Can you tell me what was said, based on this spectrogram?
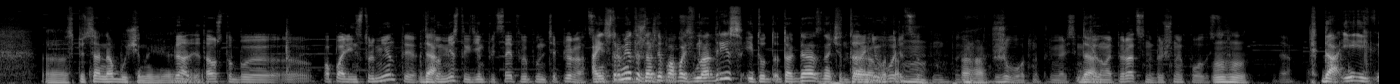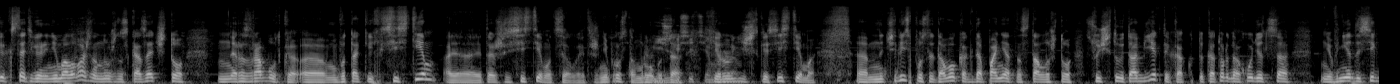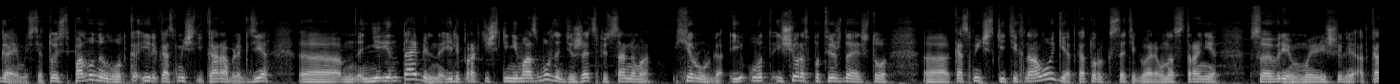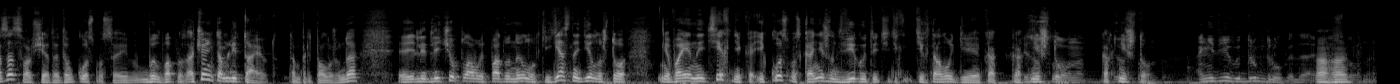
э, специально обученный. э, Да, для того, чтобы э, попали инструменты Да. в то место, где им предстоит выполнить операцию. А инструменты должны попасть в надрез, и тут тогда, значит. Да, э, они вот там- вводятся Мгм. например, Ага. в живот, например, если Да. мы делаем операцию на брюшной полости. Мгм. Да. Да, и, и, кстати говоря, немаловажно, нужно сказать, что разработка э, вот таких систем, э, это же система целая, это же не просто там робот, да, Хирургическая система, хирургическая система, э, начались после того, когда понятно стало, что существуют объекты, как- которые находятся вне досягаемости. То есть подводная лодка или космический корабль, где э, нерентабельно или практически невозможно держать специального хирурга. И вот еще раз подтверждает, что э, космические технологии, от которых, кстати говоря, у нас в стране в свое время мы решили отказаться вообще от этого космоса. И был вопрос, а что они там летают, там, предположим, да? Или для чего плавают подводные лодки? Ясное дело, что военная техника и космос, конечно, двигают эти тех- технологии как, как ничто. Безусловно, Как безусловно. Они двигают друг друга, да, Ага. безусловно.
